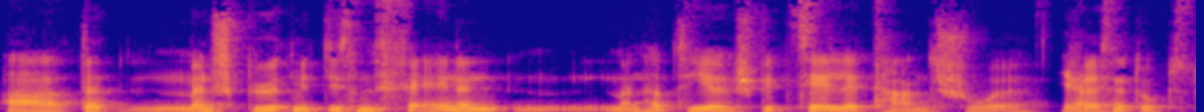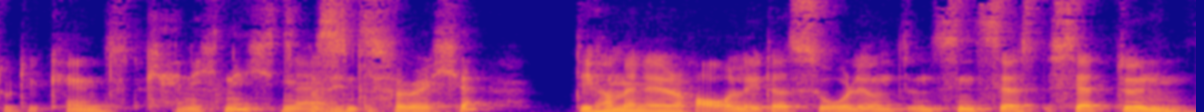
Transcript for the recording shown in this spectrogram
Äh, da, man spürt mit diesen feinen, man hat hier spezielle Tanzschuhe. Ja. Ich weiß nicht, ob du die kennst. Kenne ich nicht. Nein. Was sind das für welche? Die haben eine Rauledersohle und sind sehr, sehr dünn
